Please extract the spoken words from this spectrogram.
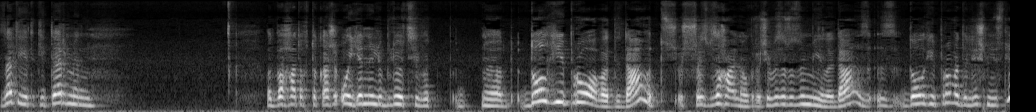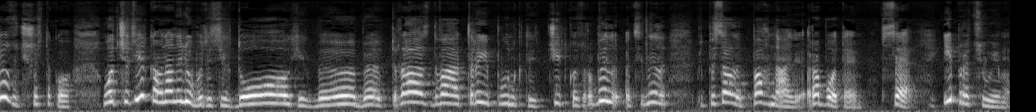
знаєте, є такий термін. От багато хто каже, ой, я не люблю ці от, е, довгі проводи, да? от щось в загальному, коротше, ви зрозуміли, да? Довгі проводи, лишні сльози чи щось такого. От четвірка вона не любить усіх довгих, бе, бе, раз, два, три пункти. Чітко зробили, оцінили, підписали, погнали, работаємо, все, і працюємо.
